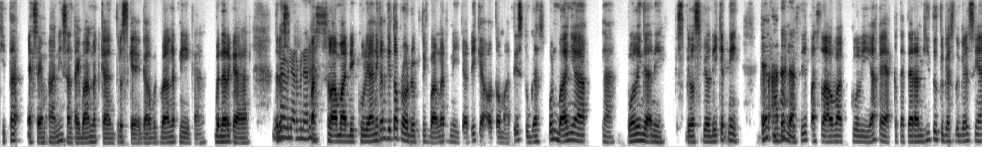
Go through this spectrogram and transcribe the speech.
kita SMA nih santai banget kan terus kayak gabut banget nih kan bener kan terus benar, benar, benar. pas selama di kuliah nih kan kita produktif banget nih jadi kayak otomatis tugas pun banyak nah boleh nggak nih spill spill dikit nih kan ada nggak sih pas selama kuliah kayak keteteran gitu tugas-tugasnya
